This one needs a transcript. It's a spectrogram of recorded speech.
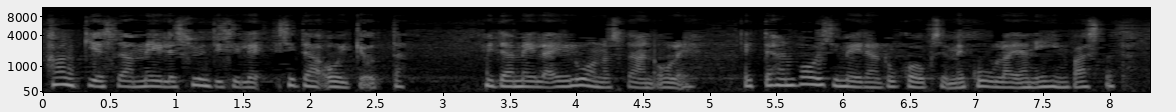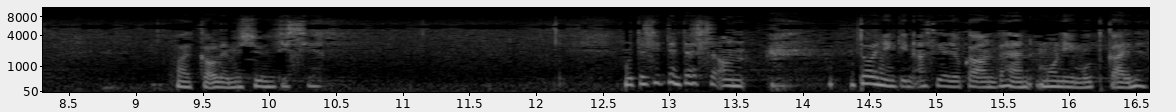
hankkiessaan meille syntisille sitä oikeutta, mitä meillä ei luonnostaan ole, että hän voisi meidän rukouksemme kuulla ja niihin vastata, vaikka olemme syntisiä. Mutta sitten tässä on toinenkin asia, joka on vähän monimutkainen.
